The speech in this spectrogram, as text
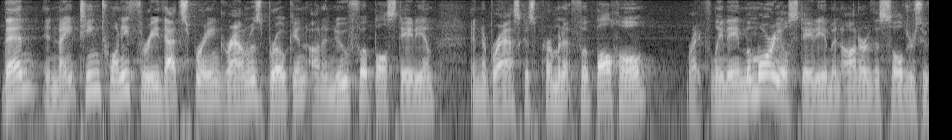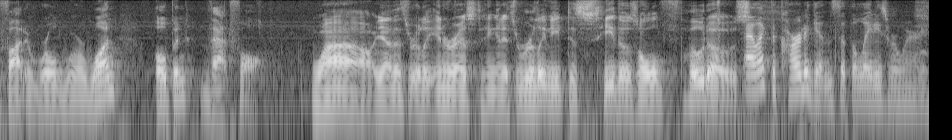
Then, in 1923, that spring, ground was broken on a new football stadium, and Nebraska's permanent football home, rightfully named Memorial Stadium in honor of the soldiers who fought in World War I, opened that fall. Wow, yeah, that's really interesting, and it's really neat to see those old photos. I like the cardigans that the ladies were wearing.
